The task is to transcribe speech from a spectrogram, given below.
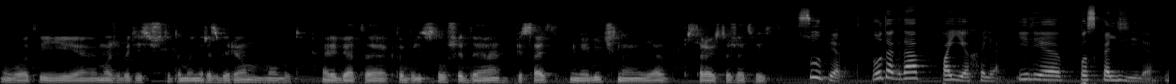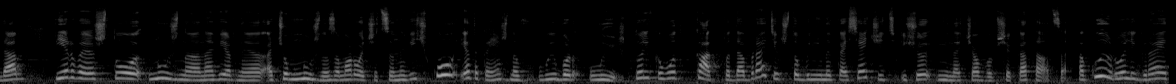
Вот, и, может быть, если что-то мы не разберем, могут ребята, кто будет слушать, да, писать мне лично, я постараюсь тоже ответить. Супер! Ну тогда поехали. Или поскользили, да? Первое, что нужно, наверное, о чем нужно заморочиться новичку, это, конечно, выбор лыж. Только вот как подобрать их, чтобы не накосячить, еще не начав вообще кататься? Какую роль играет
